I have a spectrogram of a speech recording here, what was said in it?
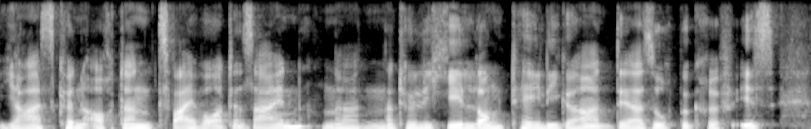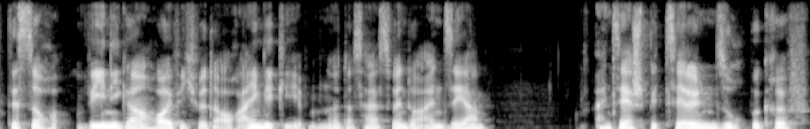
Ja, es können auch dann zwei Worte sein. Ne? Natürlich, je longtailiger der Suchbegriff ist, desto weniger häufig wird er auch eingegeben. Ne? Das heißt, wenn du einen sehr, einen sehr speziellen Suchbegriff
